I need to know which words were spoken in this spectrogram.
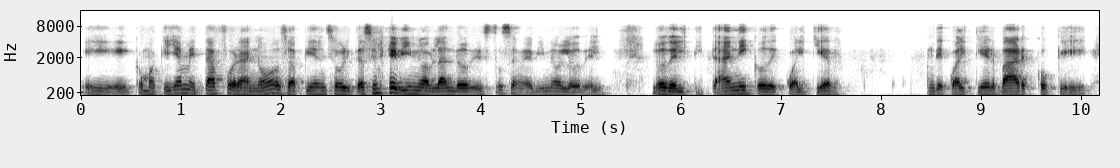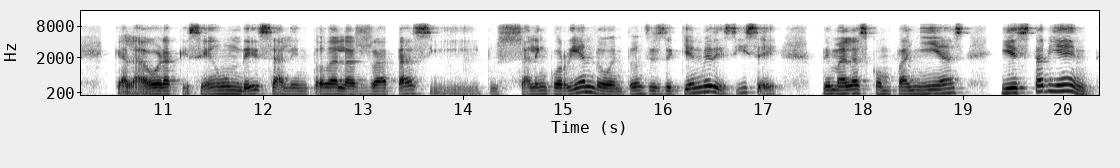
eh, como aquella metáfora, ¿no? O sea, pienso, ahorita se me vino hablando de esto, se me vino lo del, lo del Titanic o de cualquier, de cualquier barco que, que a la hora que se hunde salen todas las ratas y pues salen corriendo. Entonces, ¿de quién me deshice? De malas compañías. Y está bien,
